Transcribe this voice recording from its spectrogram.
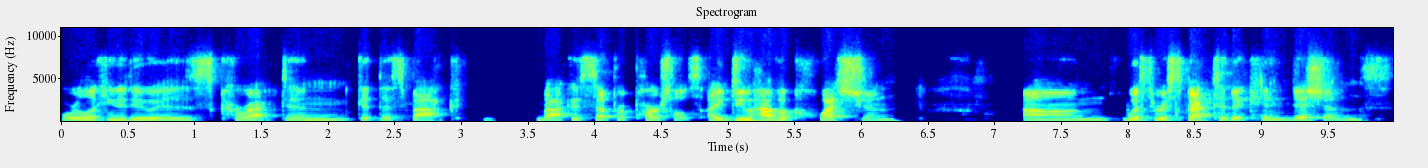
we're looking to do is correct and get this back back as separate parcels. I do have a question um, with respect to the conditions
